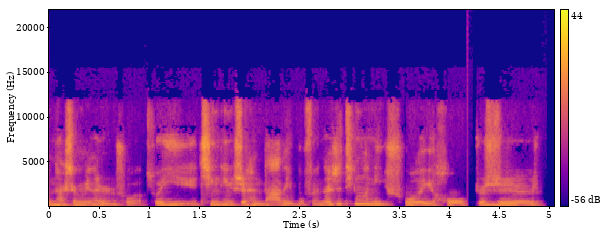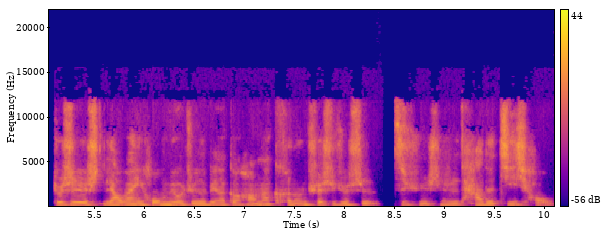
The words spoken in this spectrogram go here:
跟他身边的人说的。所以倾听是很大的一部分。但是听了你说了以后，就是就是聊完以后没有觉得变得更好，那可能确实就是咨询师他的技巧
